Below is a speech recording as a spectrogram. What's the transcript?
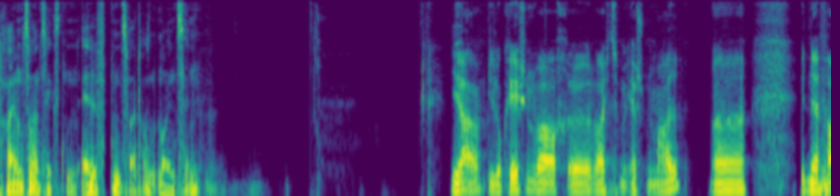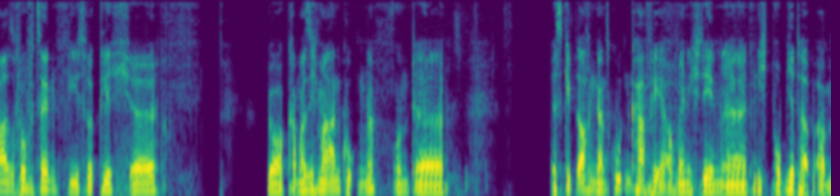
23.11.2019. Ja, die Location war auch, äh, war ich zum ersten Mal äh, in der Phase 15. Die ist wirklich, äh, ja, kann man sich mal angucken, ne? Und äh, es gibt auch einen ganz guten Kaffee, auch wenn ich den äh, nicht probiert habe am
